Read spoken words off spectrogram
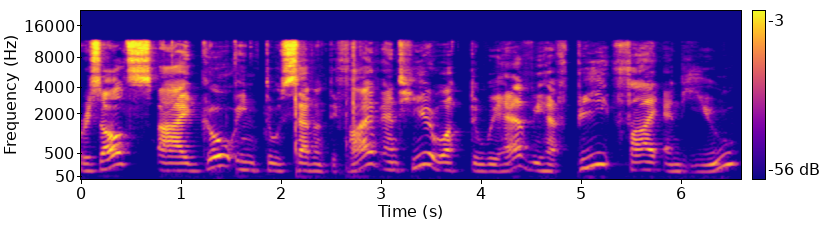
results. I go into 75 and here what do we have? We have P, phi and U.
